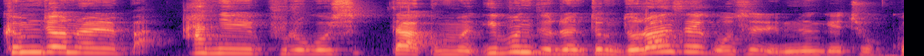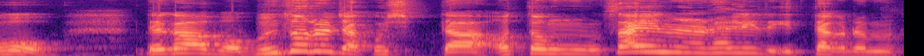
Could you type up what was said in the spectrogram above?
금전을 많이 부르고 싶다. 그러면 이분들은 좀 노란색 옷을 입는 게 좋고, 내가 뭐 문서를 잡고 싶다. 어떤 사인을 할 일이 있다. 그러면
